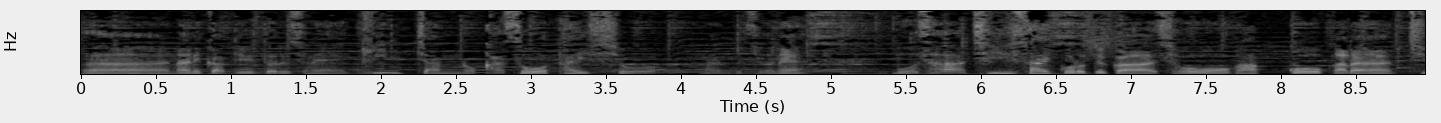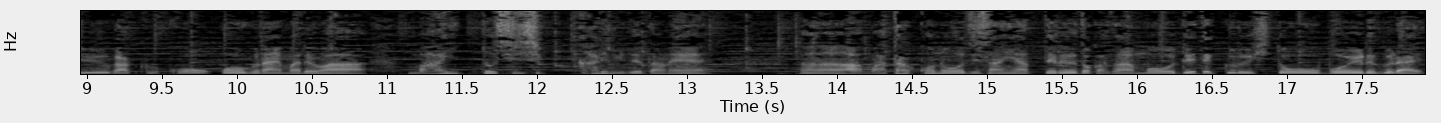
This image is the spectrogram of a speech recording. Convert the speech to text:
うあ何かというとですね、金ちゃんの仮装大賞なんですよね。もうさ、小さい頃というか、小学校から中学、高校ぐらいまでは、毎年しっかり見てたね。あ、またこのおじさんやってるとかさ、もう出てくる人を覚えるぐらい、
